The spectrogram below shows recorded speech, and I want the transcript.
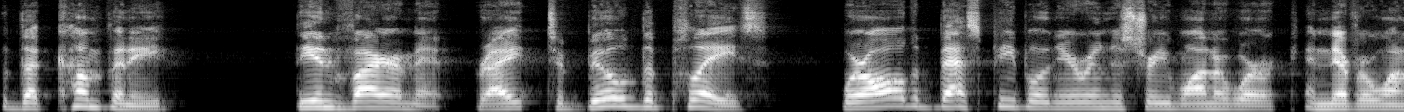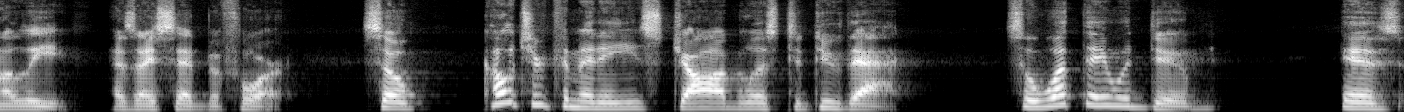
the company, the environment, right? To build the place where all the best people in your industry want to work and never want to leave, as I said before. So, culture committee's job was to do that. So, what they would do is,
